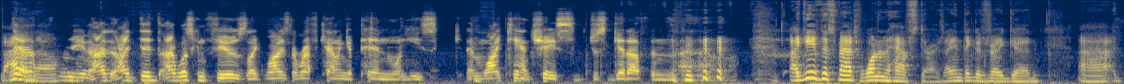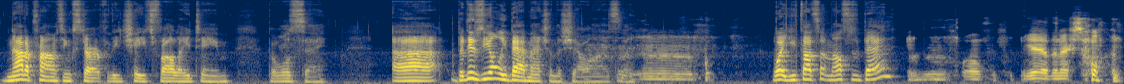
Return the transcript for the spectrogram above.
But I yeah, don't know. I mean, I, I did. I was confused. Like, why is the ref counting a pin when he's and why can't Chase just get up and? I don't know. I gave this match one and a half stars. I didn't think it was very good. Uh, not a promising start for the Chase Fale team, but we'll see. Uh, but this is the only bad match on the show, honestly. Mm, What, you thought something else was bad? mm, well, yeah, the next one.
